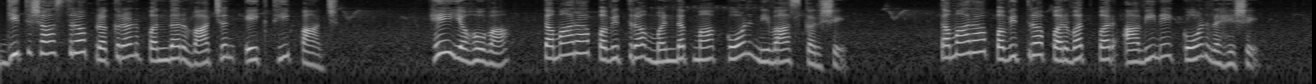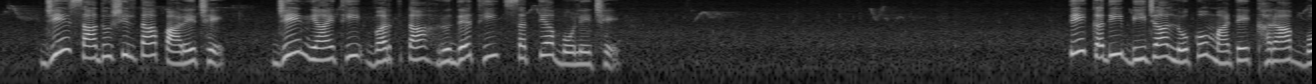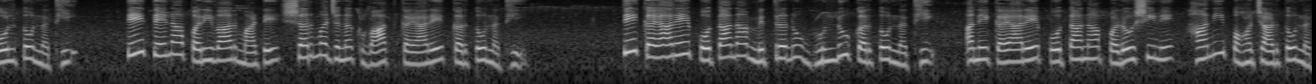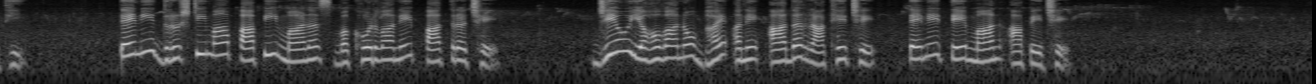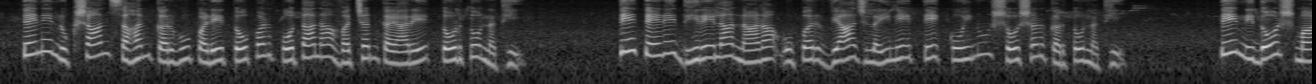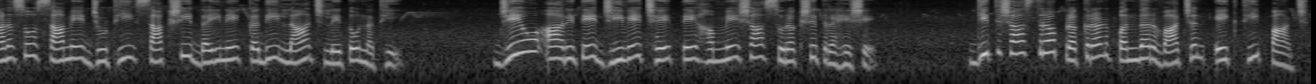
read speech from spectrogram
ગીતશાસ્ત્ર પ્રકરણ પંદર, વાચન એકથી પાંચ. હે યહોવા, તમારા પવિત્ર મંડપમાં કોણ નિવાસ કરશે? તમારા પવિત્ર પર્વત પર આવીને કોણ રહેશે? જે સાધુશીલતા પાળે છે, જે ન્યાયથી વર્તતા હૃદયથી સત્ય બોલે છે. તે કદી બીજા લોકો માટે ખરાબ બોલતો નથી? તે તેના પરિવાર માટે શર્મજનક વાત ક્યારે કરતો નથી. તે ક્યારે પોતાના મિત્રનું ભૂંડું કરતો નથી અને ક્યારે પોતાના પડોશીને હાનિ પહોંચાડતો નથી. તેની દૃષ્ટિમાં પાપી માણસ વખોડવાને પાત્ર છે. જેઓ યહોવાનો ભય અને આદર રાખે છે, તેને તે માન આપે છે. તેને નુકસાન સહન કરવું પડે તો પણ પોતાના વચન ક્યારે તોડતો નથી. તે તેણે ધીરેલા નાણાં ઉપર વ્યાજ લઈને તે કોઈનું શોષણ કરતો નથી. તે નિર્દોષ માણસો સામે જૂઠી સાક્ષી દઈને કદી લાંચ લેતો નથી. જેઓ આ રીતે જીવે છે તે હંમેશા સુરક્ષિત રહેશે. ગીતશાસ્ત્ર પ્રકરણ પંદર વાચન એકથી પાંચ.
